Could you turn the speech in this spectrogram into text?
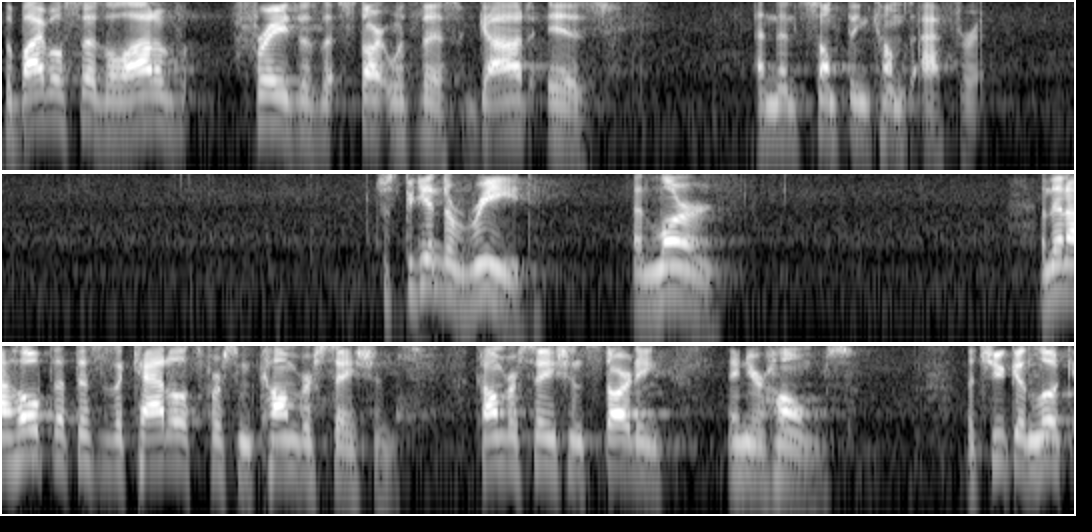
the Bible says a lot of phrases that start with this God is, and then something comes after it. Just begin to read and learn. And then I hope that this is a catalyst for some conversations conversations starting in your homes. That you can look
